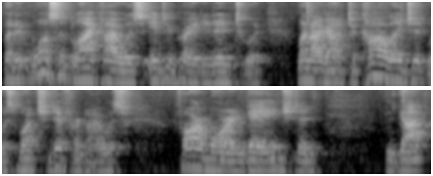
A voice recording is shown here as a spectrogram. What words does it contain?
but it wasn't like I was integrated into it. When I got to college, it was much different. I was far more engaged and got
